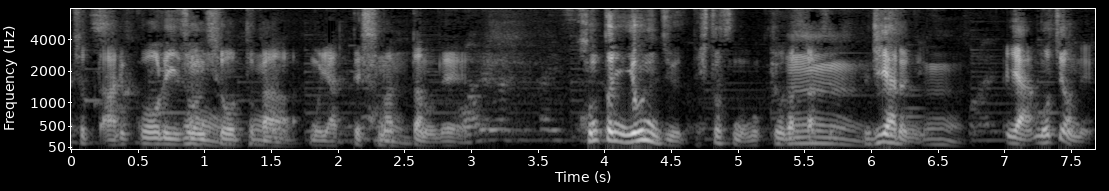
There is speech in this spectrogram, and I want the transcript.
ちょっとアルコール依存症とかもやってしまったので、本当に40って一つの目標だったんですよ。うんリアルに。うんいや、もちろんね、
